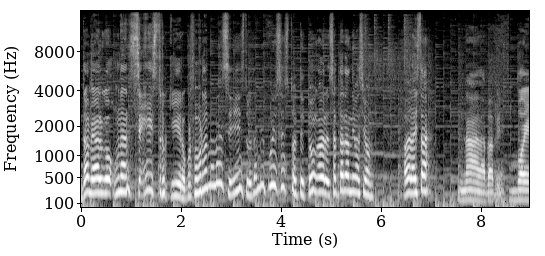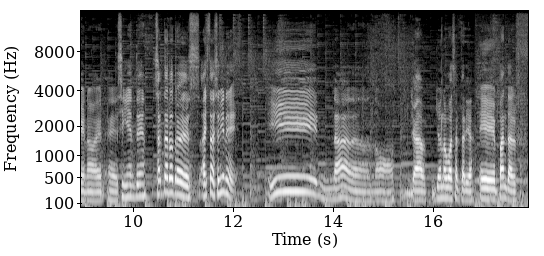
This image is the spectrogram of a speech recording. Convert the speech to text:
Dame algo, un ancestro quiero. Por favor, dame un ancestro. Dame pues esto al tetón. A ver, saltar de animación. A ver, ahí está. Nada, papi. Bueno, a ver, eh, siguiente. Saltar otra vez. Ahí está, se viene. Y nada, no. Ya, yo no voy a saltar ya. Eh, Pandalf.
